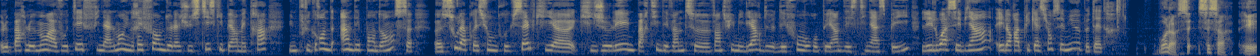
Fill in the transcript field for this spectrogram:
le Parlement a voté finalement une réforme de la justice qui permettra une plus grande indépendance euh, sous la pression de Bruxelles qui, qui gelait une partie des 28 milliards des fonds européens destinés à ce pays. Les lois, c'est bien et leur application, c'est mieux peut-être. Voilà, c'est ça. Et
